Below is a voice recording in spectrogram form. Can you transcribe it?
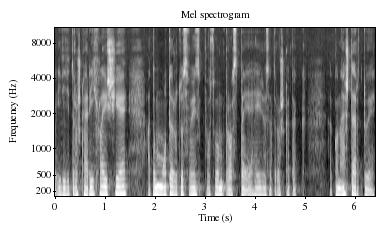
idete troška rýchlejšie a tomu motoru to svojím spôsobom prospeje, hej, že sa troška tak ako naštartuje.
